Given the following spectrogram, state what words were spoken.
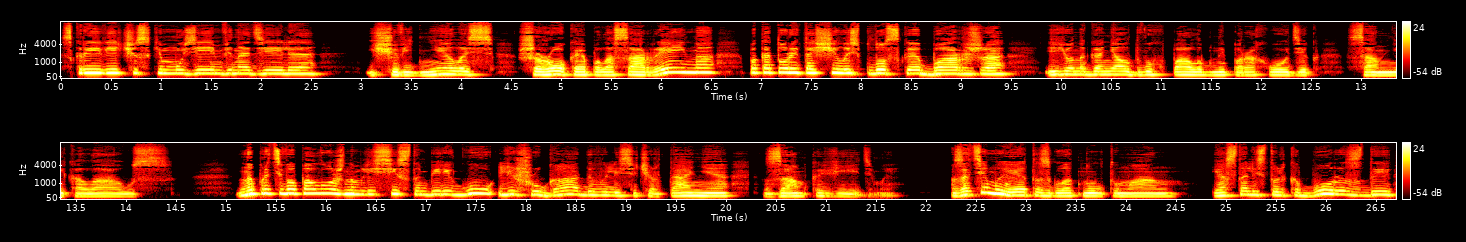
с краеведческим музеем виноделия, еще виднелась широкая полоса Рейна — по которой тащилась плоская баржа, ее нагонял двухпалубный пароходик Сан-Николаус. На противоположном лесистом берегу лишь угадывались очертания замка ведьмы. Затем и это сглотнул туман, и остались только борозды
